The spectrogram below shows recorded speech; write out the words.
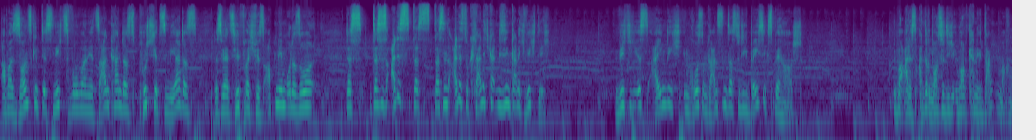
Aber sonst gibt es nichts, wo man jetzt sagen kann, das pusht jetzt mehr, das, das wäre jetzt hilfreich fürs Abnehmen oder so. Das, das ist alles, das, das sind alles so Kleinigkeiten, die sind gar nicht wichtig. Wichtig ist eigentlich im Großen und Ganzen, dass du die Basics beherrschst. Über alles andere brauchst du dich überhaupt keine Gedanken machen.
